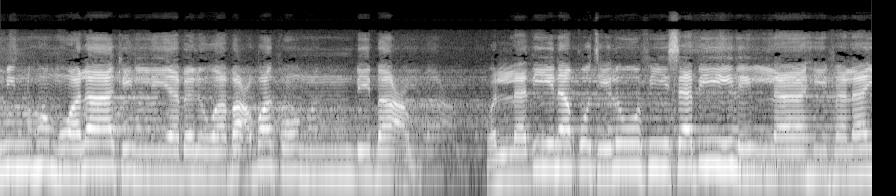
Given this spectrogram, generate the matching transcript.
منهم ولكن ليبلو بعضكم ببعض والذين قتلوا في سبيل الله فلن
